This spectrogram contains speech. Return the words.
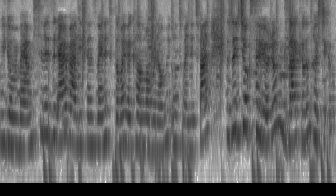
videomu beğenmişsinizdir. Eğer beğendiyseniz beğene tıklamayı ve kanalıma abone olmayı unutmayın lütfen. Sizleri çok seviyorum. Güzel kalın, hoşçakalın.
